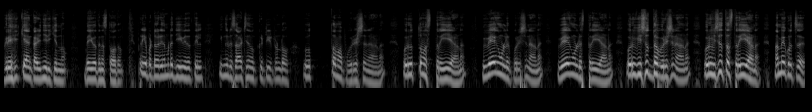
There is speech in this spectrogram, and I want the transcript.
ഗ്രഹിക്കാൻ കഴിഞ്ഞിരിക്കുന്നു. ദൈവത്തിന് സ്തോത്രം. പ്രിയപ്പെട്ടവർ നമ്മുടെ ജീവിതത്തിൽ ഇങ്ങനൊരു സാക്ഷി നമുക്ക് കിട്ടിയിട്ടുണ്ടോ? ഒരു ഉത്തമ പുരുഷനാണ് ഒരു ഉത്തമ സ്ത്രീയാണ് വിവേകമുള്ളൊരു പുരുഷനാണ് വിവേകമുള്ളൊരു സ്ത്രീയാണ് ഒരു വിശുദ്ധ പുരുഷനാണ് ഒരു വിശുദ്ധ സ്ത്രീയാണ്. നമ്മെക്കുറിച്ച്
